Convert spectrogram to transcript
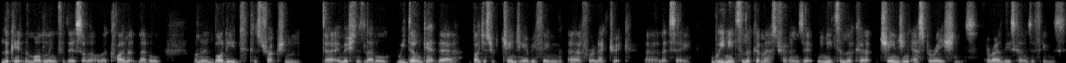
looking at the modeling for this on a, on a climate level on an embodied construction uh, emissions level, we don't get there by just changing everything uh, for electric, uh, let's say we need to look at mass transit. We need to look at changing aspirations around these kinds of things.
